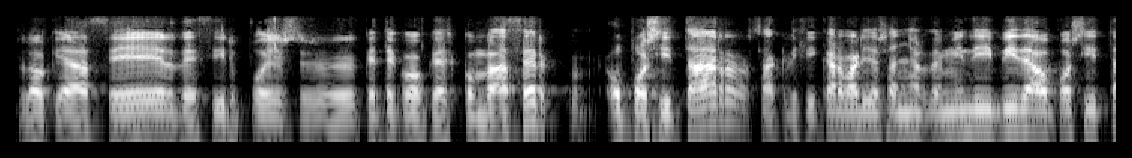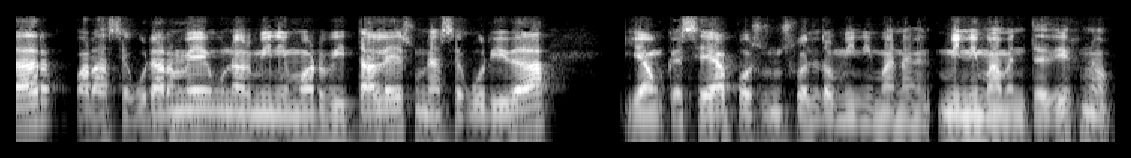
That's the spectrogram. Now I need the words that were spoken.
lo que hace es decir, pues, eh, ¿qué tengo que hacer? Opositar, sacrificar varios años de mi vida, opositar, para asegurarme unos mínimos vitales, una seguridad y aunque sea pues un sueldo mínimamente digno.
